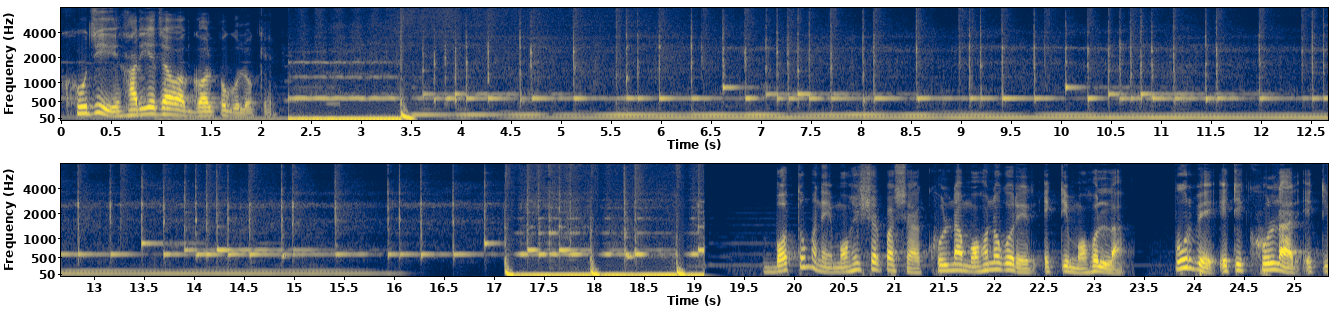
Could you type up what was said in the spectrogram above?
খুঁজি হারিয়ে যাওয়া গল্পগুলোকে। বর্তমানে মহেশ্বর পাশা খুলনা মহানগরের একটি মহল্লা। পূর্বে এটি খুলনার একটি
